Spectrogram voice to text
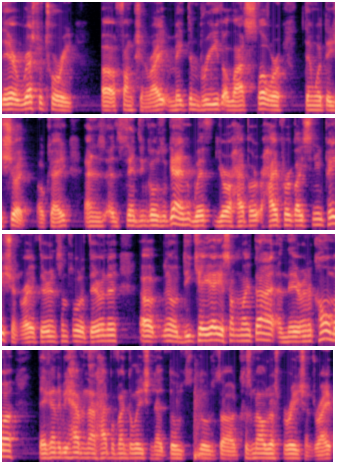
their respiratory uh, function, right? Make them breathe a lot slower than what they should, okay? And, and the same thing goes again with your hyper hyperglycemic patient, right? If they're in some sort of, if they're in a, uh, you know, DKA or something like that, and they're in a coma, they're going to be having that hyperventilation, that those those uh, Kussmaul respirations, right?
